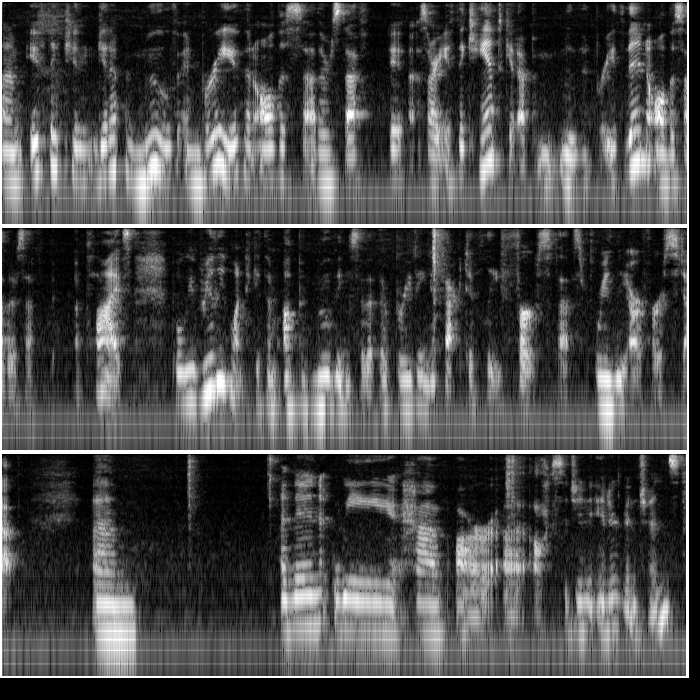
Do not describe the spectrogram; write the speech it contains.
Um, if they can get up and move and breathe, and all this other stuff, it, eh, sorry, if they can't get up and move and breathe, then all this other stuff applies. But we really want to get them up and moving so that they're breathing effectively first. That's really our first step. Um, and then we have our uh, oxygen interventions.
